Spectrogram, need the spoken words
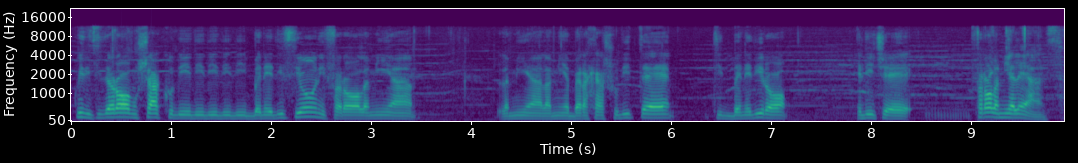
quindi ti darò un sacco di, di, di, di benedizioni, farò la mia, la mia, la mia su di te, ti benedirò e dice farò la mia alleanza.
